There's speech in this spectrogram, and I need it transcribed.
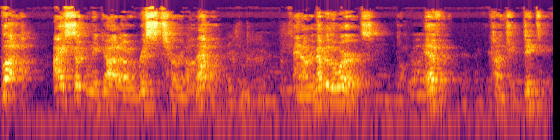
But I certainly got a wrist turn on that one. And I remember the words, don't ever contradict me.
